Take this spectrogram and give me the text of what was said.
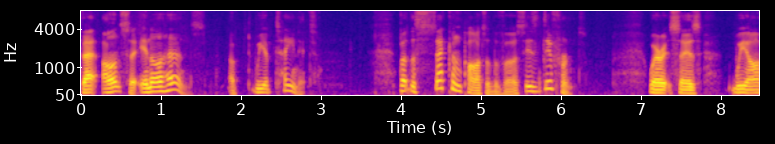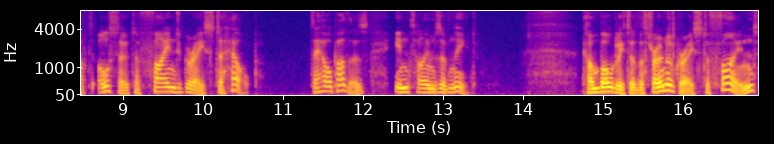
that answer in our hands. We obtain it. But the second part of the verse is different, where it says we are also to find grace to help, to help others in times of need. Come boldly to the throne of grace to find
